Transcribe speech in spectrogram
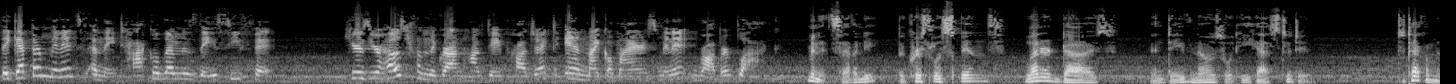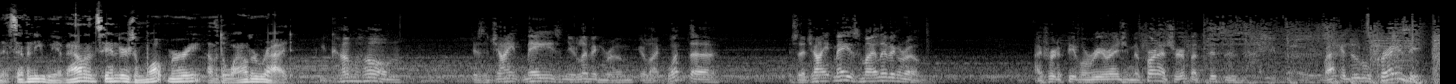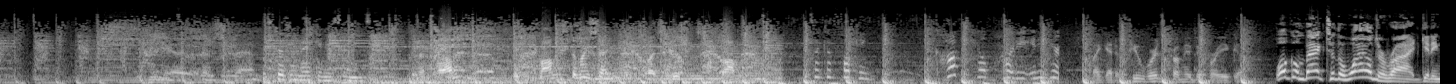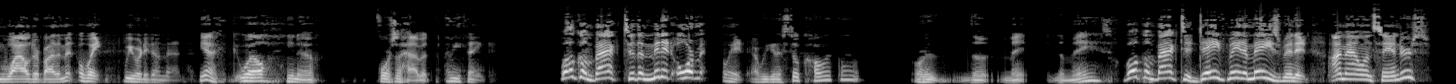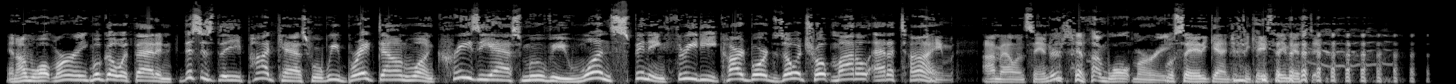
They get their minutes and they tackle them as they see fit. Here's your host from the Groundhog Day Project and Michael Myers Minute, Robert Black. Minute 70, the chrysalis spins, Leonard dies, and Dave knows what he has to do. To tackle Minute 70, we have Alan Sanders and Walt Murray of The Wilder Ride. You come home, there's a giant maze in your living room. You're like, what the? There's a giant maze in my living room. I've heard of people rearranging the furniture, but this is wackadoodle crazy. Give me a sense of that. This doesn't make any sense. The promise? There's a promise to my segment. Let's do it. Promise. It's like a fucking cocktail party in here. If I get a few words from you before you go. Welcome back to the Wilder ride, getting wilder by the minute. Oh wait, we already done that. Yeah, well, you know, force of habit. Let me think. Welcome back to the minute or mi- wait, are we gonna still call it that? Or the ma- the maze. Welcome back to Dave Made a Maze Minute. I'm Alan Sanders. And I'm Walt Murray. We'll go with that. And this is the podcast where we break down one crazy ass movie, one spinning 3D cardboard zoetrope model at a time. I'm Alan Sanders. And I'm Walt Murray. We'll say it again just in case they missed it.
